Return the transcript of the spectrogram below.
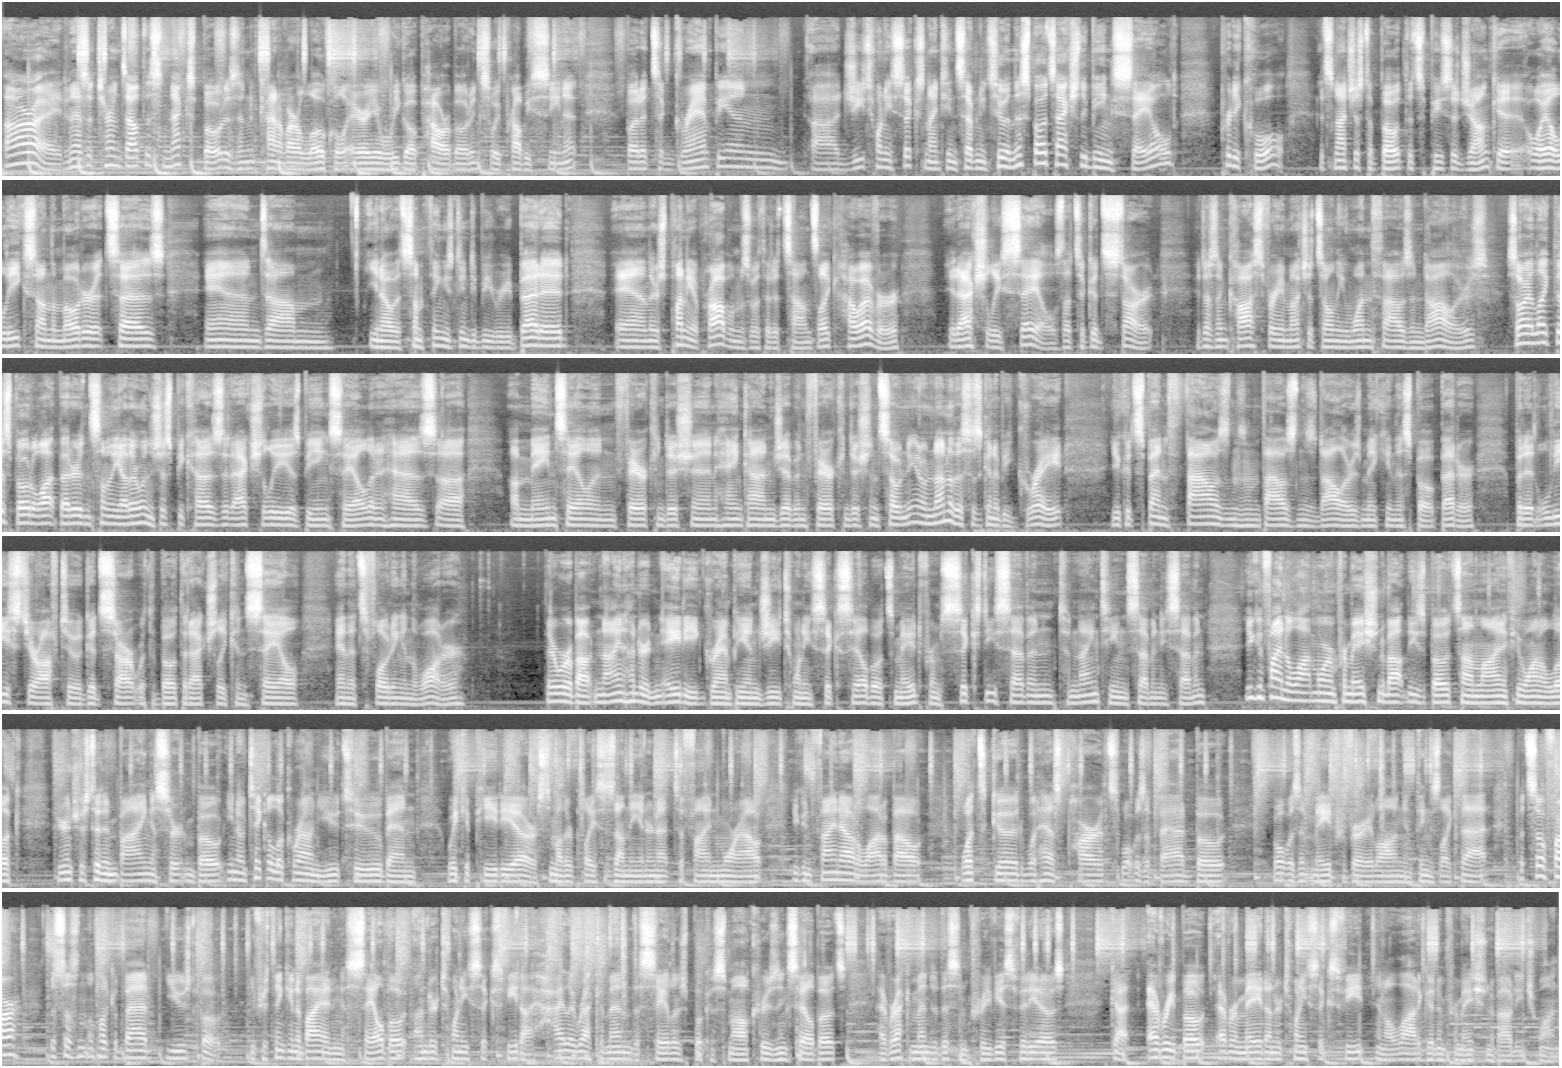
Alright, and as it turns out, this next boat is in kind of our local area where we go power boating, so we've probably seen it. But it's a Grampian uh, G26 1972, and this boat's actually being sailed pretty cool. It's not just a boat that's a piece of junk. It, oil leaks on the motor, it says, and um, you know some things need to be rebedded, and there's plenty of problems with it. It sounds like. However, it actually sails. That's a good start. It doesn't cost very much. It's only one thousand dollars. So I like this boat a lot better than some of the other ones, just because it actually is being sailed and it has. Uh, a mainsail in fair condition, hank on jib in fair condition. So, you know, none of this is going to be great, you could spend thousands and thousands of dollars making this boat better, but at least you're off to a good start with a boat that actually can sail and that's floating in the water. There were about 980 Grampian G26 sailboats made from 67 to 1977. You can find a lot more information about these boats online if you want to look. If you're interested in buying a certain boat, you know, take a look around YouTube and Wikipedia or some other places on the internet to find more out. You can find out a lot about what's good, what has parts, what was a bad boat, what wasn't made for very long, and things like that. But so far, this doesn't look like a bad used boat. If you're thinking of buying a sailboat under 26 feet, I highly recommend the Sailor's Book of Small Cruising Sailboats. I've recommended this in previous videos. Got every boat ever made under 26 feet and a lot of good information about each one.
